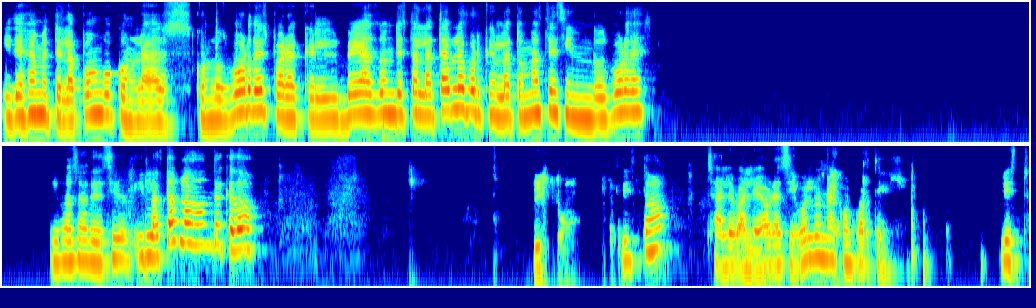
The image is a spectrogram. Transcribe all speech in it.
Y déjame te la pongo con las con los bordes para que veas dónde está la tabla porque la tomaste sin los bordes. Y vas a decir, ¿y la tabla dónde quedó? Listo. ¿Listo? Sale, vale. Ahora sí, vuélveme a compartir. Listo.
